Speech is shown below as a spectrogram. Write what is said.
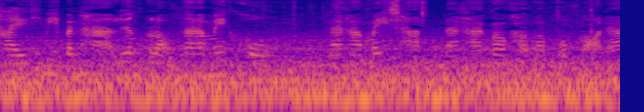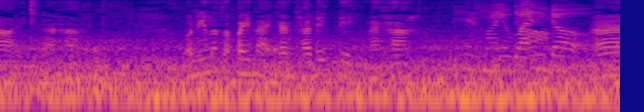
ใครที่มีปัญหาเรื่องกรอบหน้าไม่คม นะคะ ไม่ชัดนะคะ ก็เข้ามาพบหมอได้นะคะ วันนี้เราจะไปไหนกันคะเด็กๆนะคะไมวันเดอร์อ่า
